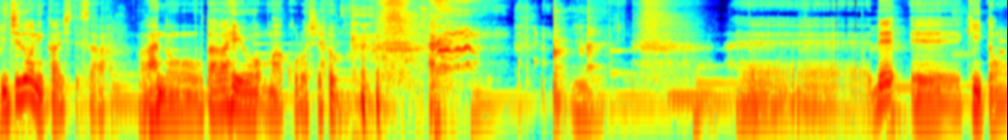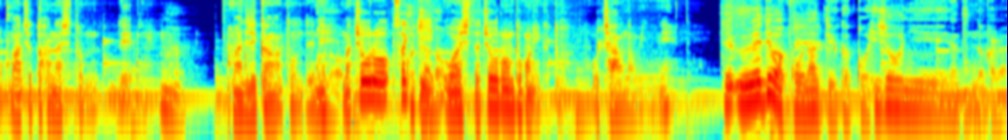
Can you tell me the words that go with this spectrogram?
一堂に返してさ、あの、お互いを、まあ、殺し合う。いいね。えーで、えーキートン、まあ、ちょっと話飛んで、うん。まあ、時間が飛んでねまあ、長老、さっきお会いした長老のとこに行くと、お茶を飲みにね。で、上ではこう、なんていうか、こう、非常に、なんていうのかな、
